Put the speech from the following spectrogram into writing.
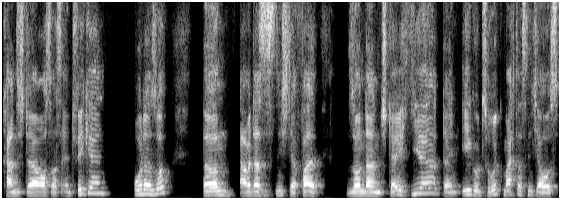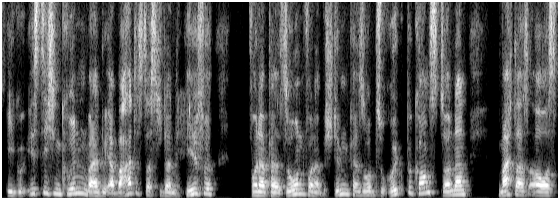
kann sich daraus was entwickeln oder so. Ähm, aber das ist nicht der Fall, sondern stell hier dein Ego zurück, mach das nicht aus egoistischen Gründen, weil du erwartest, dass du dann Hilfe von einer Person, von einer bestimmten Person zurückbekommst, sondern mach das aus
